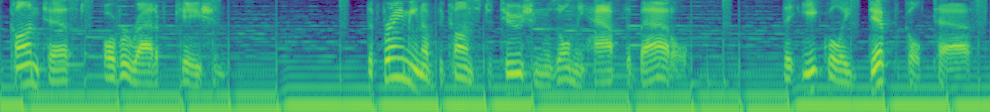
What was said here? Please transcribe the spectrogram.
The contest over ratification. The framing of the Constitution was only half the battle. The equally difficult task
